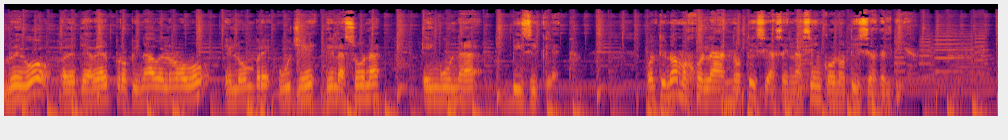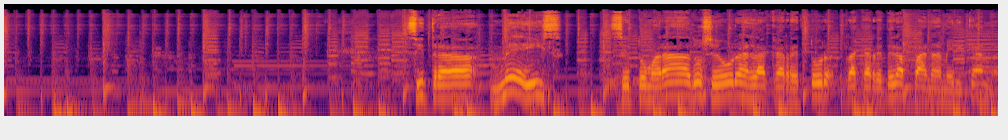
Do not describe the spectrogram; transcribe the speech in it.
Luego de haber propinado el robo, el hombre huye de la zona en una bicicleta. Continuamos con las noticias en las cinco noticias del día. Citra Meis se tomará 12 horas la, carretera panamericana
